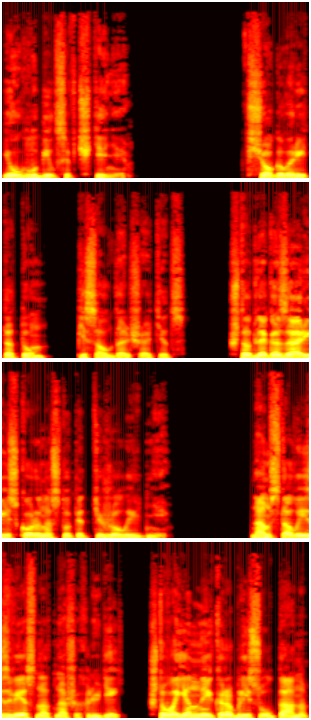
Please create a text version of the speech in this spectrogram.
и углубился в чтение. «Все говорит о том, — писал дальше отец, что для Газарии скоро наступят тяжелые дни. Нам стало известно от наших людей, что военные корабли султана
